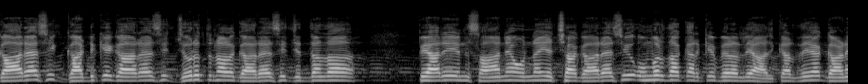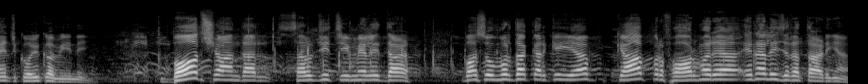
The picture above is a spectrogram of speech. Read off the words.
ਗਾ ਰਿਹਾ ਸੀ, ਗੱਡ ਕੇ ਗਾ ਰਿਹਾ ਸੀ, ਜੁਰਤ ਨਾਲ ਗਾ ਰਿਹਾ ਸੀ, ਜਿੱਦਾਂ ਦਾ ਪਿਆਰੇ ਇਨਸਾਨ ਹੈ, ਓਨਾ ਹੀ ਅੱਛਾ ਗਾ ਰਿਹਾ ਸੀ, ਉਮਰ ਦਾ ਕਰਕੇ ਮੇਰਾ ਲਿਹਾਜ਼ ਕਰਦੇ ਆ, ਗਾਣੇ 'ਚ ਕੋਈ ਕਮੀ ਨਹੀਂ। ਬਹੁਤ ਸ਼ਾਨਦਾਰ ਸਰਬਜੀਤ ਚੀਮੇ ਲਈ ਦਾ ਬਸ ਉਮਰ ਦਾ ਕਰਕੇ ਹੀ ਆ, ਕਿਆ ਪਰਫਾਰਮਰ ਆ, ਇਹਨਾਂ ਲਈ ਜਰਾ ਤਾੜੀਆਂ।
